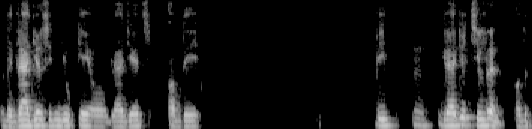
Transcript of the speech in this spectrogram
the graduates in UK or graduates of the people, graduate children of the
